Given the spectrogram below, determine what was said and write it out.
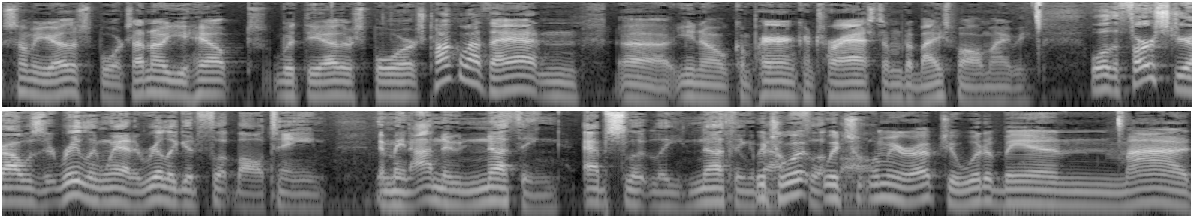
some of your other sports. I know you helped with the other sports. Talk about that and uh, you know compare and contrast them to baseball, maybe. Well, the first year I was at Reidland, we had a really good football team, I mean, I knew nothing, absolutely nothing which about football. Which, let me interrupt you, would have been my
